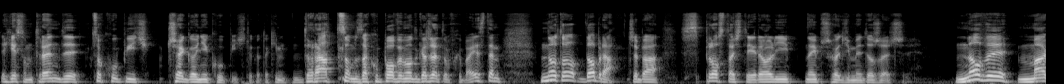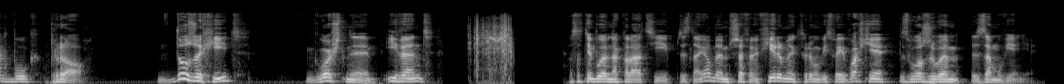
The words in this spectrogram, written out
jakie są trendy, co kupić, czego nie kupić. Tylko takim doradcą zakupowym od gadżetów chyba jestem. No to dobra, trzeba sprostać tej roli, no i przechodzimy do rzeczy. Nowy MacBook Pro. Duży hit, głośny event. Ostatnio byłem na kolacji ze znajomym, szefem firmy, który mówi, słuchaj, właśnie złożyłem zamówienie.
